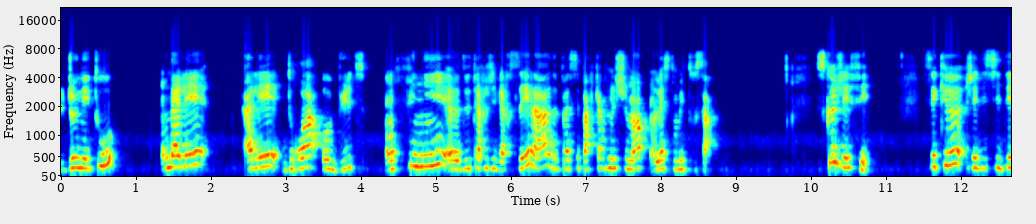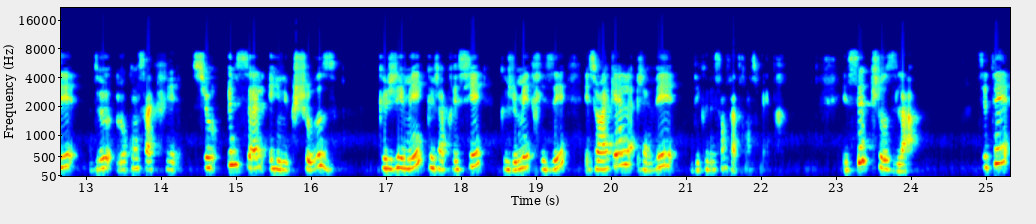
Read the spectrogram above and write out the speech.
je donnais tout, on allait aller droit au but. On finit euh, de tergiverser, là, de passer par 15 000 chemins, on laisse tomber tout ça. Ce que j'ai fait, c'est que j'ai décidé de me consacrer sur une seule et unique chose que j'aimais, que j'appréciais, que je maîtrisais et sur laquelle j'avais des connaissances à transmettre. Et cette chose-là, c'était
